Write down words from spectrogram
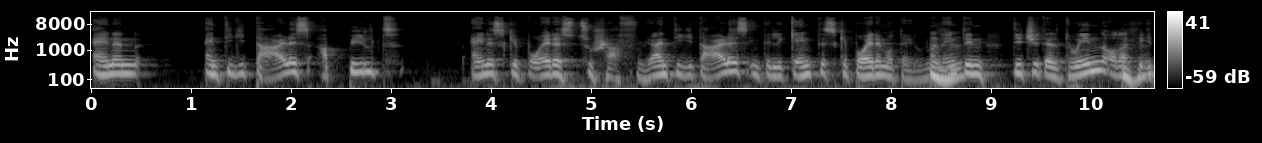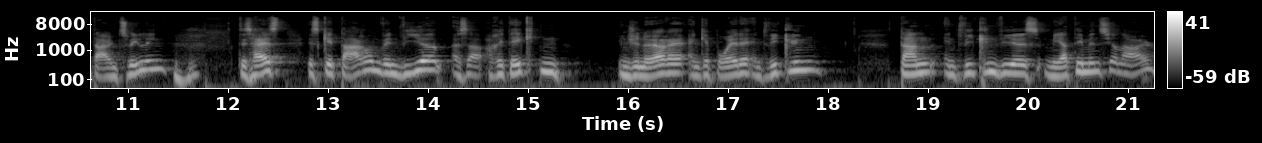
ein digitales Abbild eines Gebäudes zu schaffen. Ja, ein digitales, intelligentes Gebäudemodell. Man mhm. nennt ihn Digital Twin oder mhm. digitalen Zwilling. Mhm. Das heißt, es geht darum, wenn wir als Architekten, Ingenieure ein Gebäude entwickeln, dann entwickeln wir es mehrdimensional,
